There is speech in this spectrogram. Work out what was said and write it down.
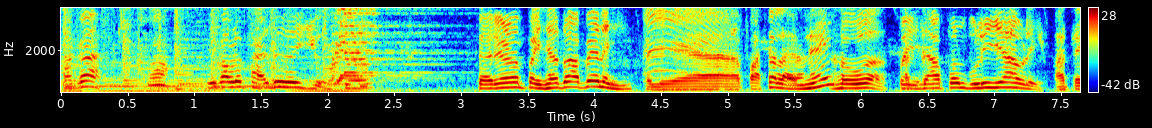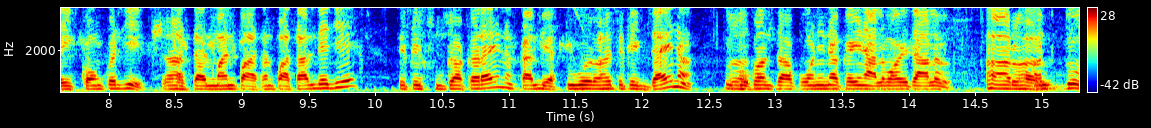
કાકા હા. એક આપણે ફાયદો થઈ ગયો. કરિયાણા પૈસા તો આપે નહીં. એટલે પાછા લાવ્યો નહીં? પૈસા આપણને ભૂલી જાય આપણે. આ તો એક કામ કરજે. હા. મારી પાછળ પાછા આલી દેજે. તે કંઈક છૂટા કરાય ને કાલ બેસતું હોય રહે તો કંઈક જાય ને તો. છોકરાને ચા પાણી ના કઈ હાલવા હોય તો હાલ. સારું તો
